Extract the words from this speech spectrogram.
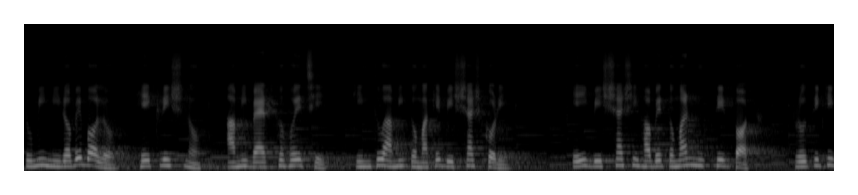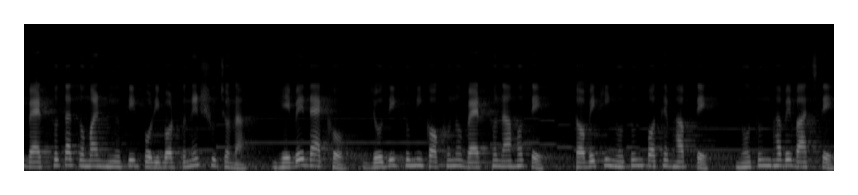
তুমি নীরবে বলো, হে কৃষ্ণ, আমি ব্যর্থ হয়েছি, কিন্তু আমি তোমাকে বিশ্বাস করি। এই বিশ্বাসই হবে তোমার মুক্তির পথ। প্রতিটি ব্যর্থতা তোমার নিয়তির পরিবর্তনের সূচনা। ভেবে দেখো, যদি তুমি কখনো ব্যর্থ না হতে, তবে কি নতুন পথে ভাবতে, নতুনভাবে বাঁচতে,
